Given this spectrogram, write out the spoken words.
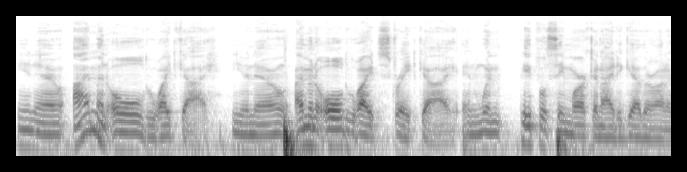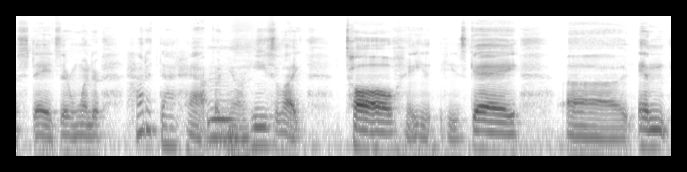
you know, I'm an old white guy, you know, I'm an old white straight guy. And when people see Mark and I together on a stage, they wonder, how did that happen? You know, he's like tall, he, he's gay, uh, and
